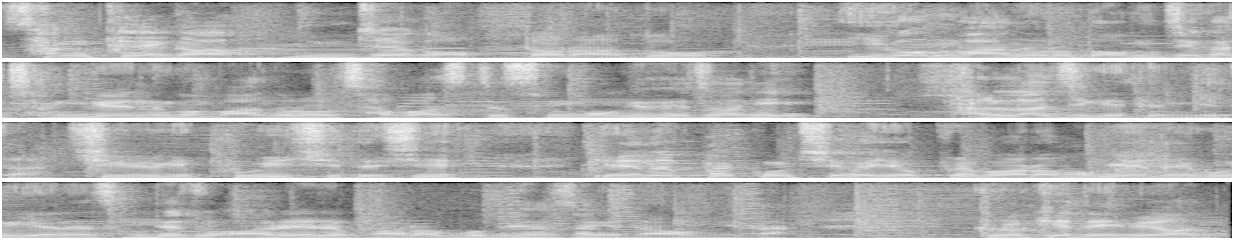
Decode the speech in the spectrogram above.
상태가 문제가 없더라도 이것만으로도 엄지가 잠겨 있는 것만으로 잡았을 때 손목의 회전이 달라지게 됩니다. 지금 이렇게 보이시듯이 얘는 팔꿈치가 옆을 바라보게 되고 얘는 상대적으로 아래를 바라보는 현상이 나옵니다. 그렇게 되면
